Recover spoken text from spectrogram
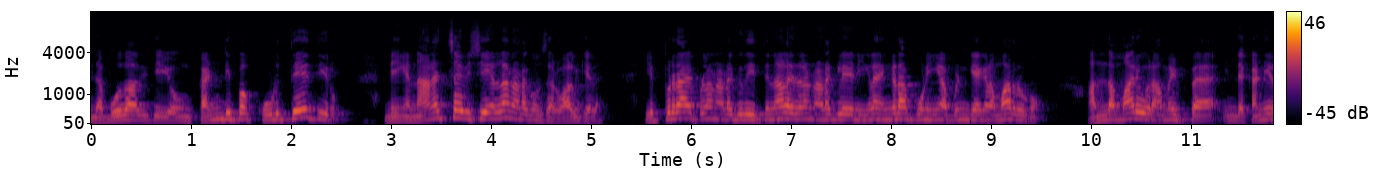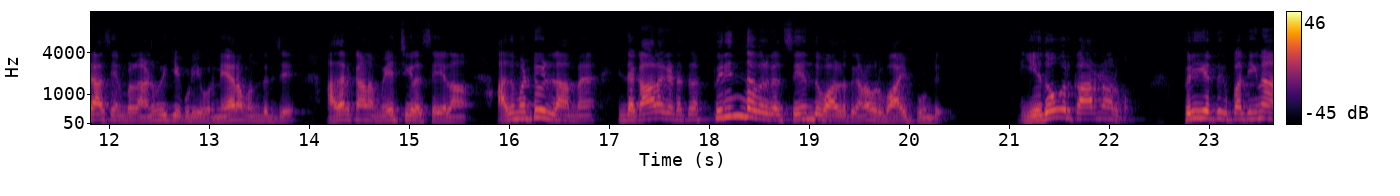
இந்த பூதாதித்ய யோகம் கண்டிப்பாக கொடுத்தே தீரும். நீங்கள் நினச்ச விஷயம்லாம் நடக்கும் சார் வாழ்க்கையில். எப்படா இப்படிலாம் நடக்குது? இத்தனை நாள் இதெல்லாம் நடக்கலையே நீங்களாம் எங்கடா போனீங்க? அப்படின்னு கேட்குற மாதிரி இருக்கும். அந்த மாதிரி ஒரு அமைப்பை இந்த கன்னிராசி என்பதில் அனுபவிக்கக்கூடிய ஒரு நேரம் வந்துருச்சு. அதற்கான முயற்சிகளை செய்யலாம். அது மட்டும் இல்லாமல் இந்த காலகட்டத்தில் பிரிந்தவர்கள் சேர்ந்து வாழ்கிறதுக்கான ஒரு வாய்ப்பு உண்டு. ஏதோ ஒரு காரணம் இருக்கும். பிரியறதுக்கு பார்த்தீங்கன்னா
